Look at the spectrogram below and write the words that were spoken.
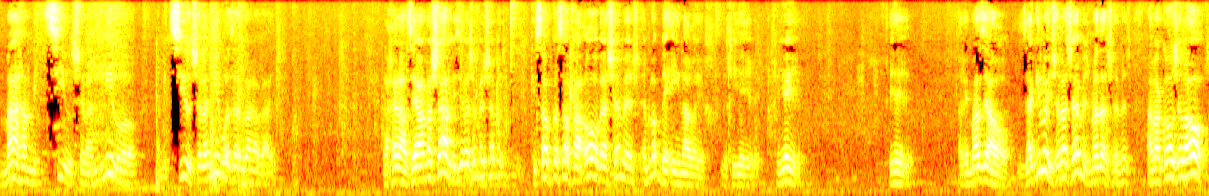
מה המציאות של הנירו, המציאות של הנירו זה הדבר הבא. לכן על זה המשל, מזיו השמש שמש. כי סוף כל סוף האור והשמש הם לא בעין ערך, לחיירה, חיירה. חיירה. הרי מה זה האור? זה הגילוי של השמש. מה זה השמש? המקור של האור.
